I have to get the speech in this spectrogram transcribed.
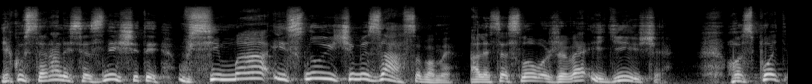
яку старалися знищити всіма існуючими засобами, але це слово живе і діюче. Господь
